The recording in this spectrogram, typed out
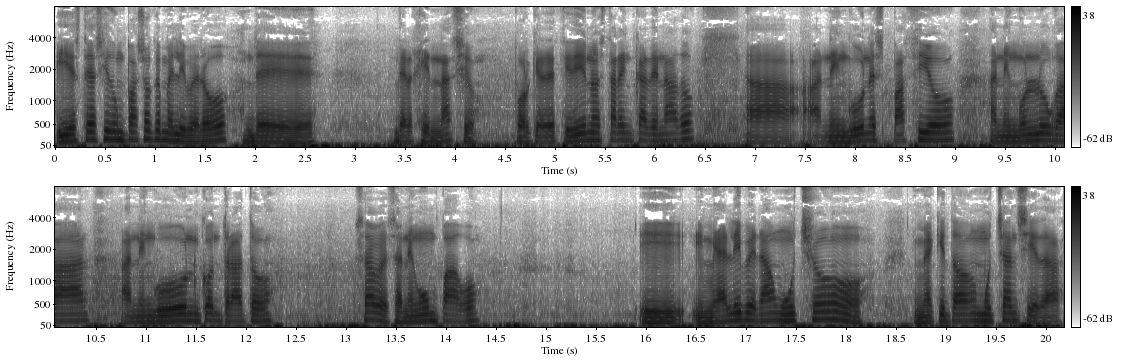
Y este ha sido un paso que me liberó de, del gimnasio porque decidí no estar encadenado a, ningún espacio, a ningún lugar, a ningún contrato, ¿sabes? A ningún pago. Y, me ha liberado mucho y me ha quitado mucha ansiedad.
